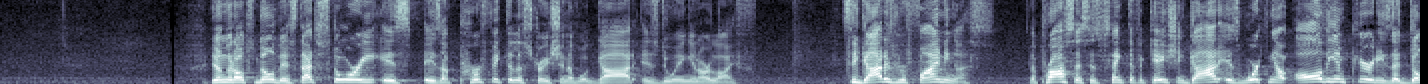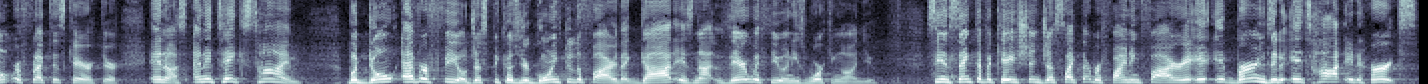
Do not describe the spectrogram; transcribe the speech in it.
Young adults know this. That story is, is a perfect illustration of what God is doing in our life. See, God is refining us. The process is sanctification. God is working out all the impurities that don't reflect His character in us. And it takes time. But don't ever feel just because you're going through the fire that God is not there with you and He's working on you. See, in sanctification, just like that refining fire, it, it burns, it, it's hot, it hurts.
